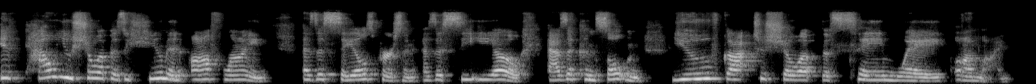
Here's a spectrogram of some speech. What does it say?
if how you show up as a human offline, as a salesperson, as a CEO, as a consultant, you've got to show up the same way online.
